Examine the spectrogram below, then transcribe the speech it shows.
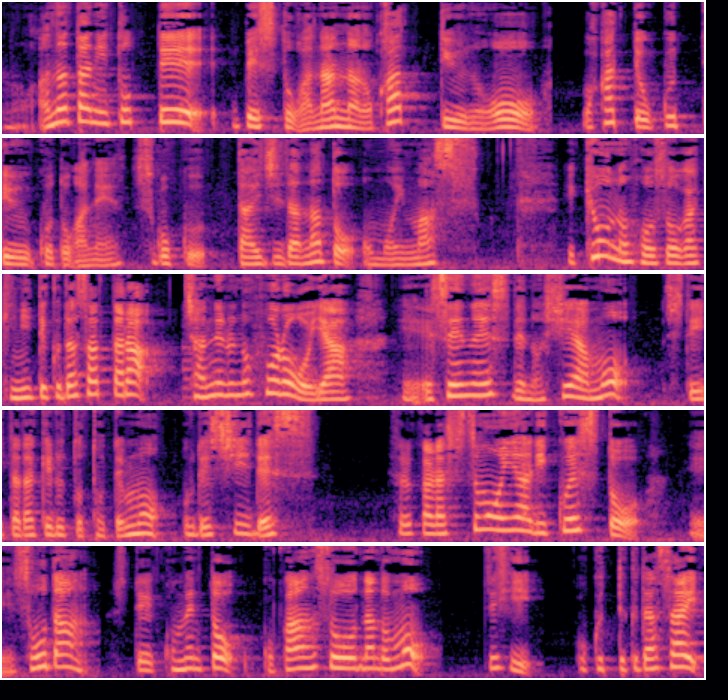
あのあなたにとってベストは何なのかっていうのを分かっておくっていうことがね、すごく大事だなと思います。今日の放送が気に入ってくださったら、チャンネルのフォローや SNS でのシェアもしていただけるととても嬉しいです。それから質問やリクエスト、え相談、そしてコメント、ご感想などもぜひ送ってください。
